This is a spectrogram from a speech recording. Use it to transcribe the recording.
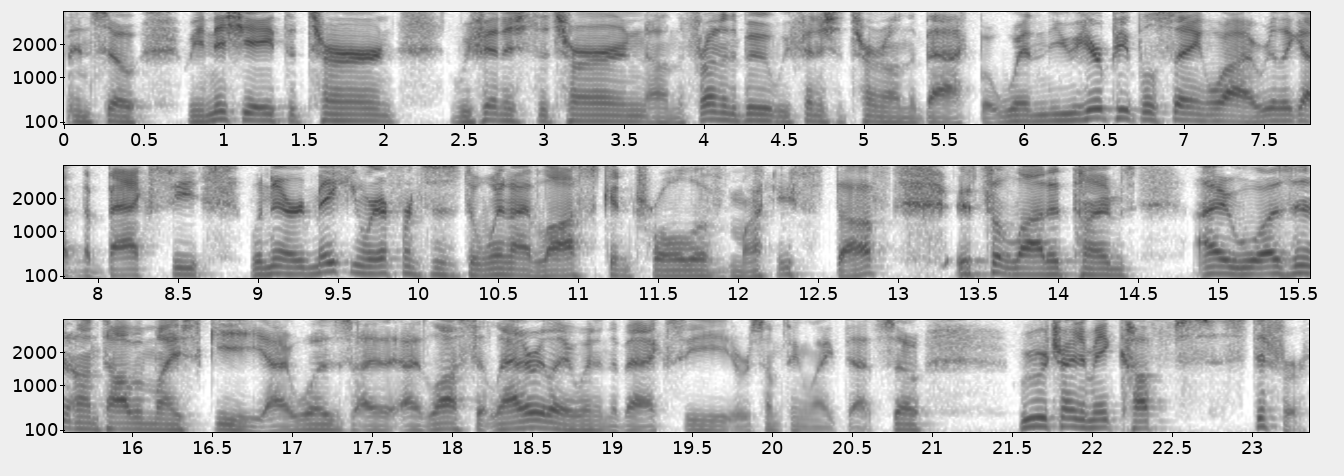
And so we initiate the turn, we finish the turn on the front of the boot, we finish the turn on the back. But when you hear people saying, wow, I really got in the back seat, when they're making references to when I lost control of my stuff, it's a lot of times I wasn't on top of my ski. I was, I, I lost it laterally, I went in the back seat or something like that. So we were trying to make cuffs stiffer.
